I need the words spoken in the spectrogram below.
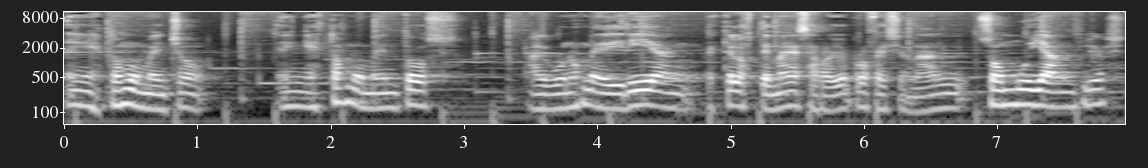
En estos momentos, en estos momentos algunos me dirían es que los temas de desarrollo profesional son muy amplios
